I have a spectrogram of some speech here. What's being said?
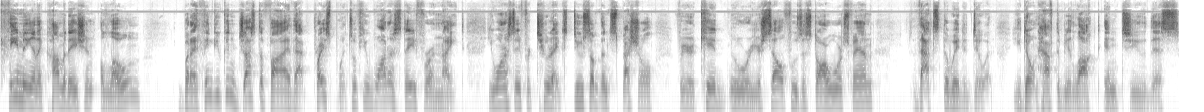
theming and accommodation alone but I think you can justify that price point. So if you want to stay for a night, you want to stay for two nights, do something special for your kid or yourself who's a Star Wars fan, that's the way to do it. You don't have to be locked into this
